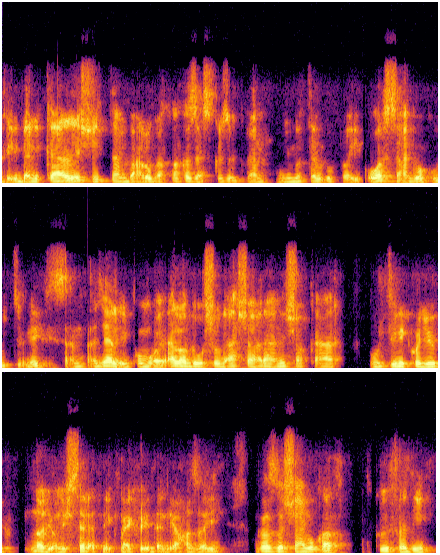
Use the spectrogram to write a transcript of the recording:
védeni kell, és itt nem válogatnak az eszközökben nyugat-európai országok, úgy tűnik, hiszen egy elég komoly eladósodás árán is akár úgy tűnik, hogy ők nagyon is szeretnék megvédeni a hazai gazdaságukat, a külföldi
